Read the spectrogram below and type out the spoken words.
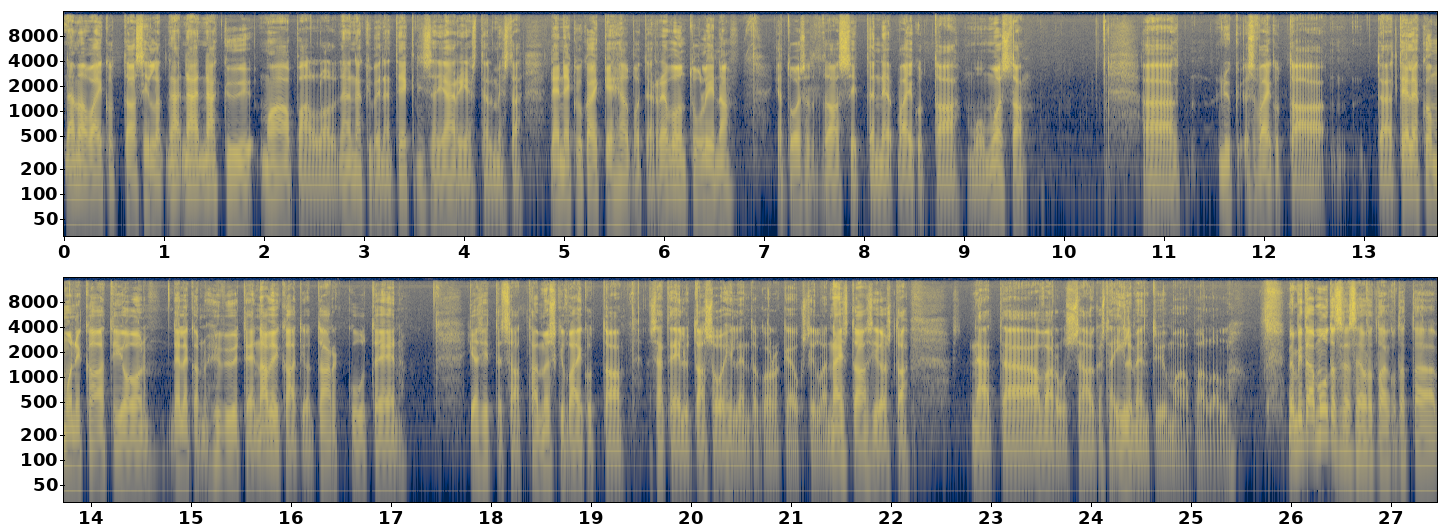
nämä vaikuttaa sillä, nämä näkyy maapallolla, nämä näkyy meidän teknisissä järjestelmistä. Ne näkyy kaikkein helpoiten revontulina ja toisaalta taas sitten ne vaikuttaa muun muassa, ää, se vaikuttaa telekommunikaatioon, telekomun hyvyyteen, navigaation tarkkuuteen ja sitten saattaa myöskin vaikuttaa säteilytasoihin lentokorkeuksilla. Näistä asioista näitä avaruussa oikeastaan ilmentyy maapallolla. No mitä muuta siellä seurataan kuin tätä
